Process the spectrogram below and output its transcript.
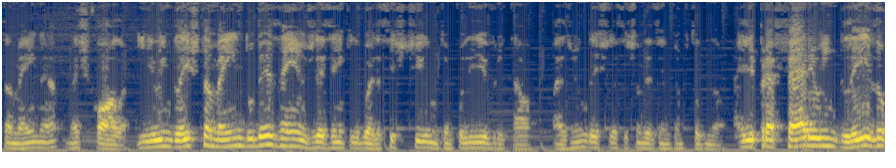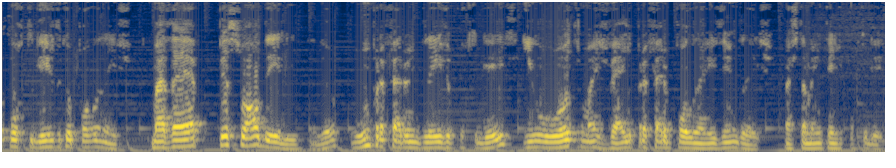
também, né, na escola. E o inglês também do desenho, de desenho que ele gosta de assistir no tempo livre e tal. Mas não deixa de assistir um desenho o tempo todo, não. Ele prefere o inglês ou o português do que o polonês. Mas é pessoal dele, entendeu? Um prefere o inglês e o português, e o outro mais velho prefere o polonês e o inglês. Mas também entende português.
